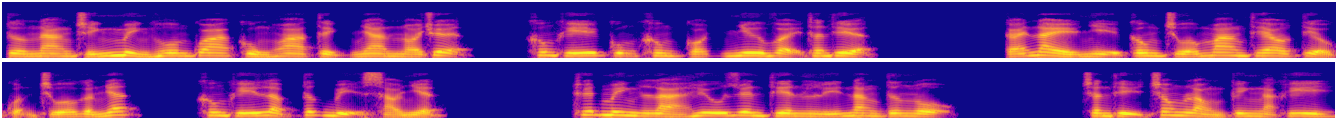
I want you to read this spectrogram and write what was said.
Tường nàng chính mình hôm qua cùng hoa tịch nhan nói chuyện, không khí cũng không có như vậy thân thiện. Cái này nhị công chúa mang theo tiểu quận chúa gần nhất, không khí lập tức bị xào nhiệt. Thuyết minh là hữu duyên thiên lý năng tương ngộ. Trần Thị trong lòng kinh ngạc khi,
